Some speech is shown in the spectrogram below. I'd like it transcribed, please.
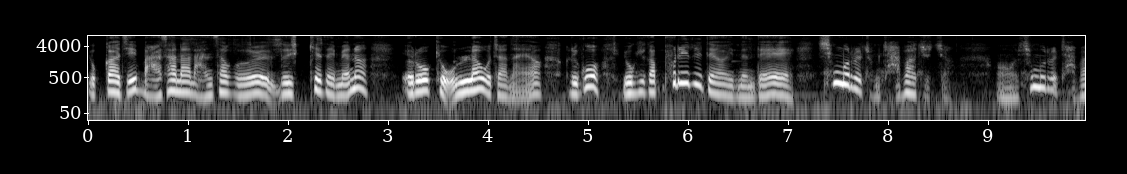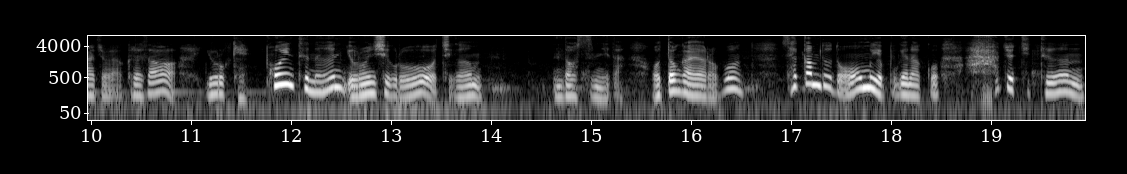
요까지 마사나 난석을 넣게 되면은 이렇게 올라오잖아요. 그리고 여기가 프릴이 되어 있는데 식물을 좀 잡아주죠. 어, 식물을 잡아줘요. 그래서 요렇게 포인트는 요런 식으로 지금 넣습니다. 어떤가요, 여러분? 색감도 너무 예쁘게 났고 아주 짙은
